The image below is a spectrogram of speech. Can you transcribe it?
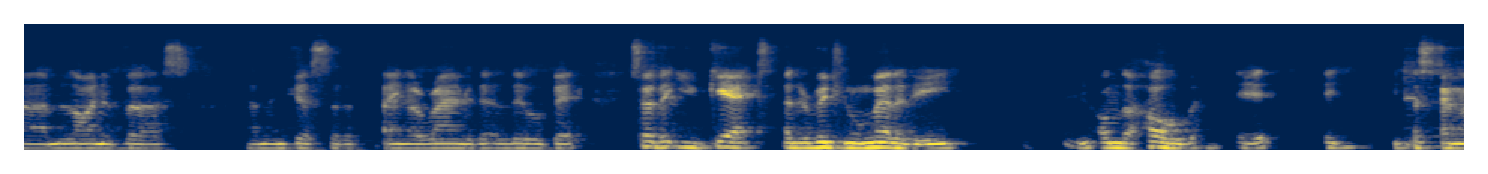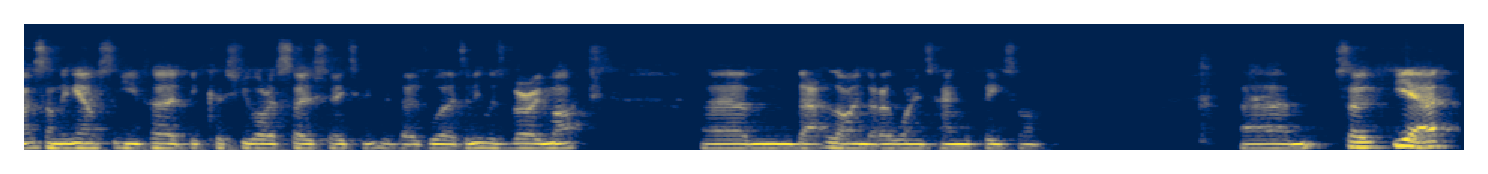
um, line of verse and then just sort of playing around with it a little bit so that you get an original melody on the whole, but it, it, it does sound like something else that you've heard because you are associating it with those words. And it was very much um, that line that I wanted to hang the piece on. Um, so yeah,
